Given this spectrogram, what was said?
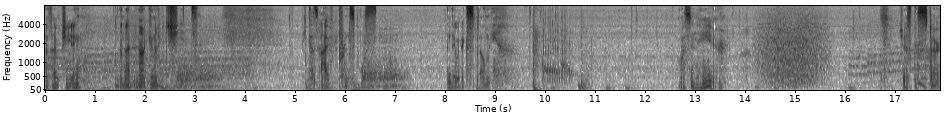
without cheating, and I'm not gonna cheat because I have principles, and they would expel me. What's in here? Just the start.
